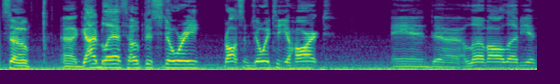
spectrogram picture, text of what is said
So, uh, God bless. Hope this story brought some joy to your heart. And uh, I love all of you.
